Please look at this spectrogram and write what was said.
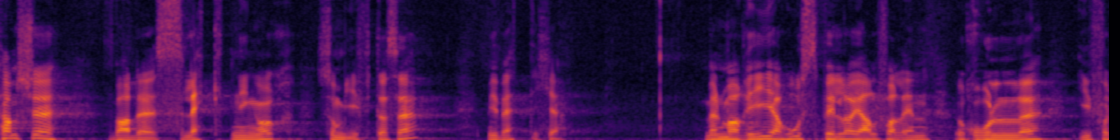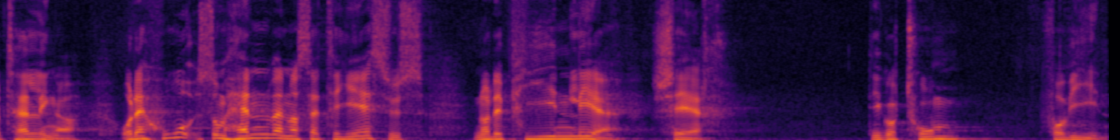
Kanskje var det slektninger som gifta seg. Vi vet ikke. Men Maria hun spiller iallfall en rolle i fortellinga. Og det er hun som henvender seg til Jesus når det pinlige skjer. De går tom for vin.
